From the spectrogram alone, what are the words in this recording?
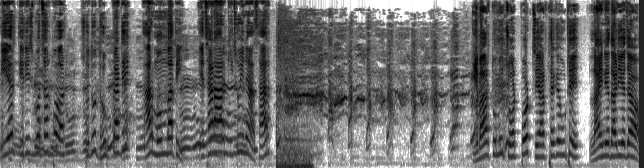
বিয়ের তিরিশ বছর পর শুধু ধূপকাঠি আর মোমবাতি। এছাড়া আর কিছুই না স্যার। এবার তুমি চটপট চেয়ার থেকে উঠে লাইনে দাঁড়িয়ে যাও।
